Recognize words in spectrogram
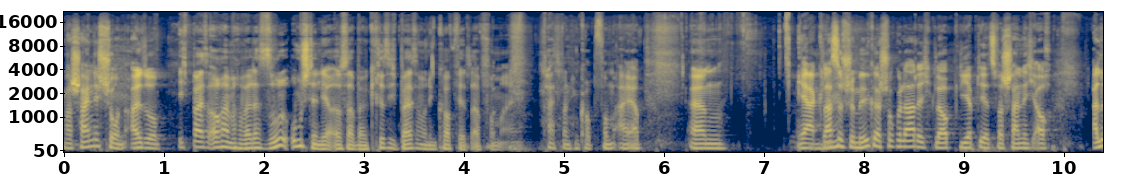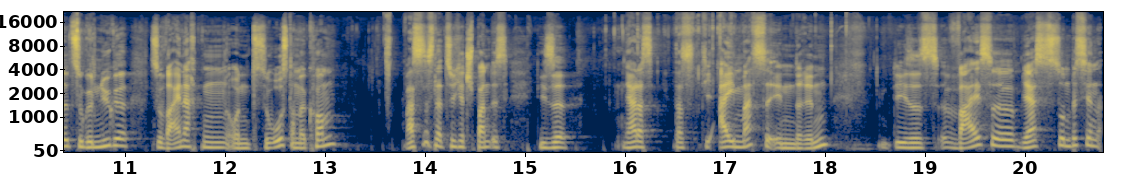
Wahrscheinlich schon. Also. Ich beiß auch einfach, weil das so umständlich aussah beim Chris. Ich beiß einfach den Kopf jetzt ab vom Ei. Beiß mal den Kopf vom Ei ab. Ähm, ja, klassische Milka-Schokolade. Ich glaube, die habt ihr jetzt wahrscheinlich auch alle zu Genüge zu Weihnachten und zu Ostern bekommen. Was ist natürlich jetzt spannend ist, diese, ja, das, das, die Eimasse innen drin, dieses weiße, ja, es ist so ein bisschen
